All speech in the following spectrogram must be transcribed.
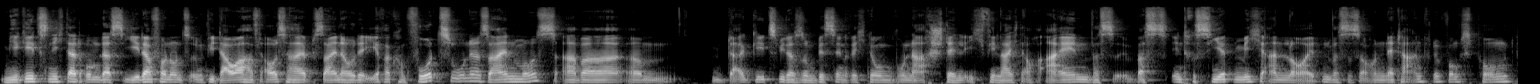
mir geht's nicht darum, dass jeder von uns irgendwie dauerhaft außerhalb seiner oder ihrer Komfortzone sein muss, aber ähm, da geht's wieder so ein bisschen Richtung, wonach stelle ich vielleicht auch ein, was, was interessiert mich an Leuten, was ist auch ein netter Anknüpfungspunkt.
